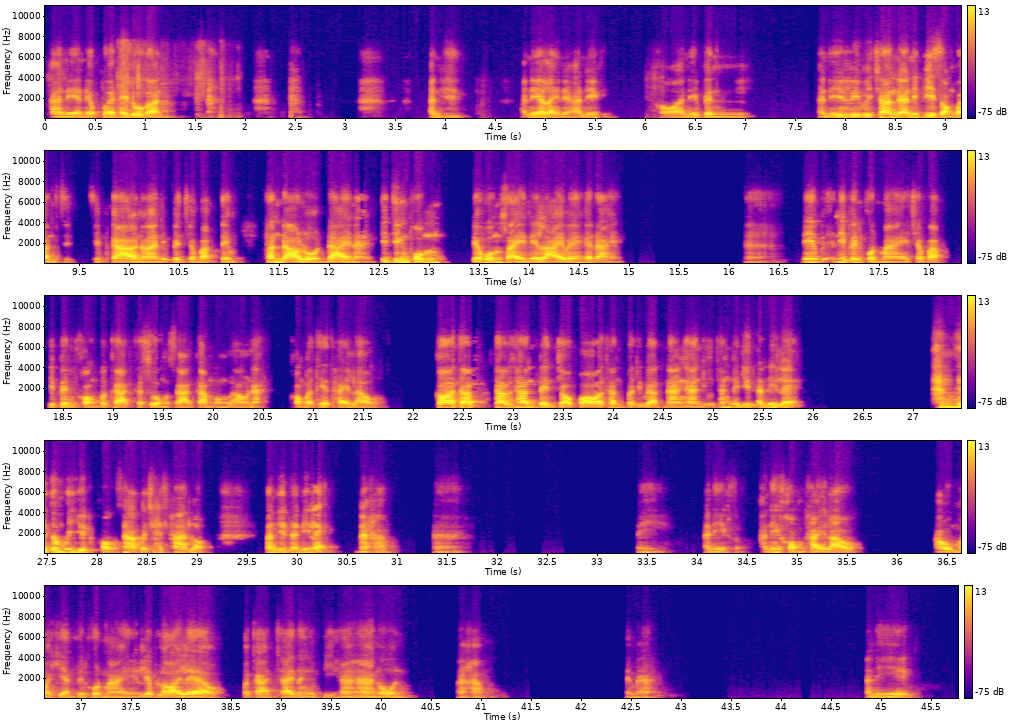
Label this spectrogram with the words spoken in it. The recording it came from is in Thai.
อันนี้เดี๋ยวเปิดให้ดูก่อน อันนี้ อันนี้อะไรเนี่ย อันนี้อ๋ออันนี้เป็น อันนี้รีวิชั่นอันนี้ปีสองพันสิบเก้าเนอะอันนี้เป็นฉบับเต็ม ท่านดาวน์โหลดได้นะ จริง ๆ ผมเดี๋ยวผมใส่ในไลน์ไว้ให้ก็ได้ อ่า นี่นี่เป็นกฎหมายฉบับที่เป็นของประกาศกระทรวงอุตสาหกรรมของเรานะ ของประเทศไทยเรา ก็ถ้าถ้าท่านเป็นจอปท่านปฏิบัติหน้างานอยู่ ท่านก็ยึดอันนี้แหละ ท่านไม่ต้องไปยึดของสหประชาชาติหรอกท่านยึดอันนี้แหละนะครับอ่านี่อันนี้อันนี้ของไทยเรา เอามาเขียนเป็นกฎหมายเรียบร้อยแล้ว ประกาศใช้ตั้งแต่ปีห้าห้าโน่นนะครับ เห็นไหมอันนี้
